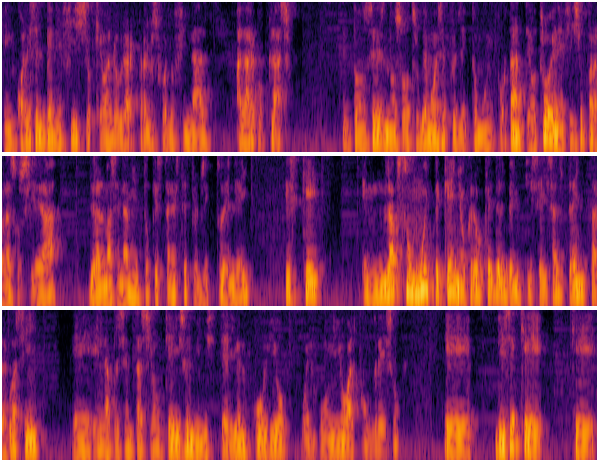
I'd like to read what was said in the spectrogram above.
en cuál es el beneficio que va a lograr para el usuario final a largo plazo. Entonces nosotros vemos ese proyecto muy importante. Otro beneficio para la sociedad del almacenamiento que está en este proyecto de ley es que en un lapso muy pequeño, creo que es del 26 al 30, algo así, eh, en la presentación que hizo el ministerio en julio o en junio al Congreso, eh, dice que, que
